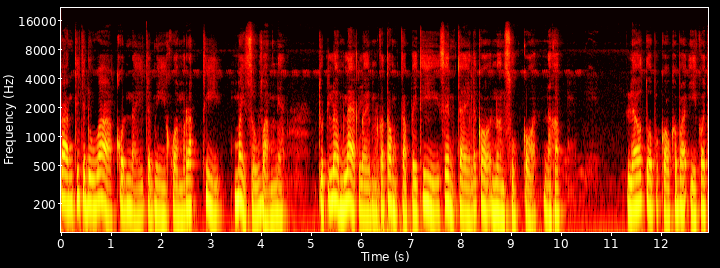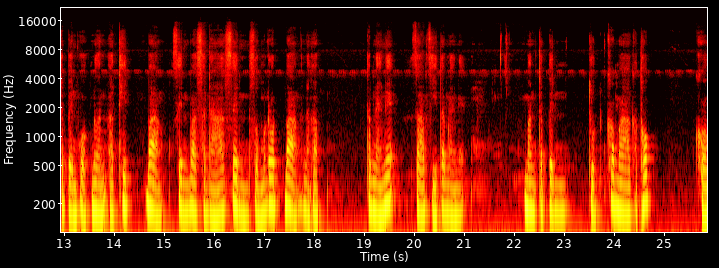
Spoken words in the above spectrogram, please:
การที่จะดูว่าคนไหนจะมีความรักที่ไม่สมหวังเนี่ยจุดเริ่มแรกเลยมันก็ต้องจับไปที่เส้นใจแล้วก็เนินสุกก่อนนะครับ แล้วตัวประกอบเข้ามาอีกก็จะเป็นพวกเนินอาทิตย์บ้าง เส้นวาสนาเส้นสมรสบ้างนะครับตำแหน่งนี้สามสีตำแหน่งเนี้มันจะเป็นจุดเข้ามากระทบ ของ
